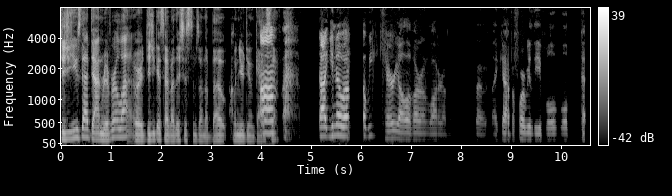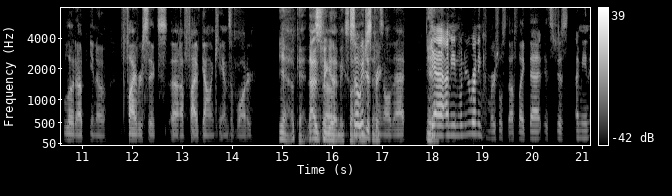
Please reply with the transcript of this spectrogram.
did you use that downriver a lot, or did you guys have other systems on the boat when you're doing guide Um, stuff? Uh, you know what? We carry all of our own water on the boat. Like uh, before we leave, we'll we'll pe- load up, you know, five or six uh, five gallon cans of water. Yeah, okay. I would figure that makes a lot So we just sense. bring all that. Yeah. I mean, when you're running commercial stuff like that, it's just, I mean,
